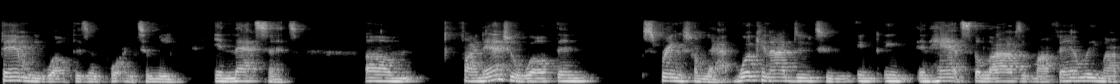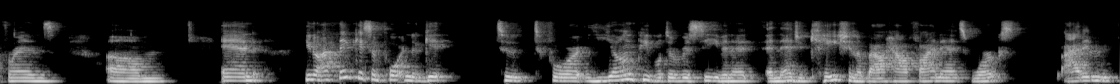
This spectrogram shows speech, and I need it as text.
family wealth is important to me in that sense. Um, financial wealth then springs from that. What can I do to in, in, enhance the lives of my family, my friends? Um, and, you know, I think it's important to get to, for young people to receive an, an education about how finance works. I didn't,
